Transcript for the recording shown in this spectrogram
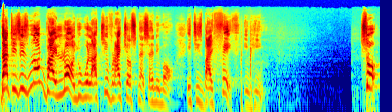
That is, it's not by law you will achieve righteousness anymore, it is by faith in Him. So,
